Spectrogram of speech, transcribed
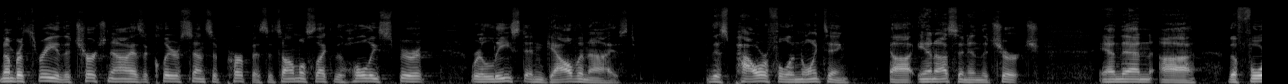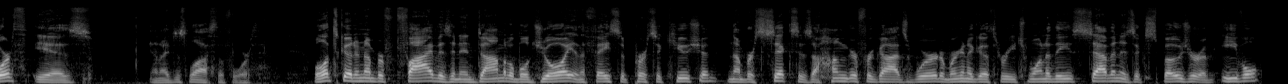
Number 3, the church now has a clear sense of purpose. It's almost like the Holy Spirit released and galvanized this powerful anointing uh, in us and in the church. And then uh, the fourth is, and I just lost the fourth. Well, let's go to number five is an indomitable joy in the face of persecution. Number six is a hunger for God's word, and we're going to go through each one of these. Seven is exposure of evil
